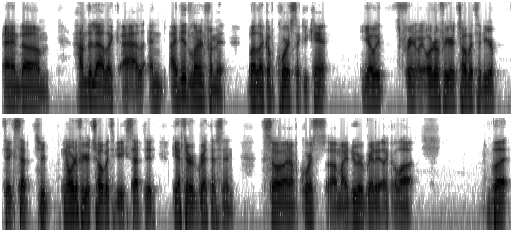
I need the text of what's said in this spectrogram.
and um, alhamdulillah, like I, and I did learn from it. But like of course, like you can't, you know, for in order for your toba to be your to accept to in order for your toba to be accepted, you have to regret the sin. So and of course, um, I do regret it like a lot. But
